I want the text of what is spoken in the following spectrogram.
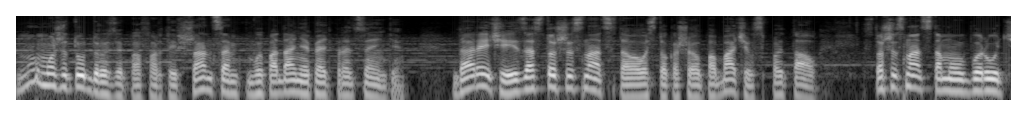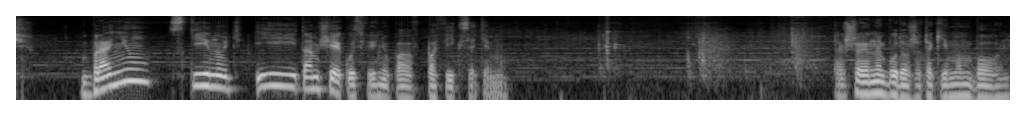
Ну, може тут, друзі, пофартить. Шансом випадання 5%. До речі, і за 116-го, ось тільки що я побачив, спитав. 116-му беруть броню, скинуть і там ще якусь фігню по- пофіксять йому. Так що я не буду вже таким амбовим.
